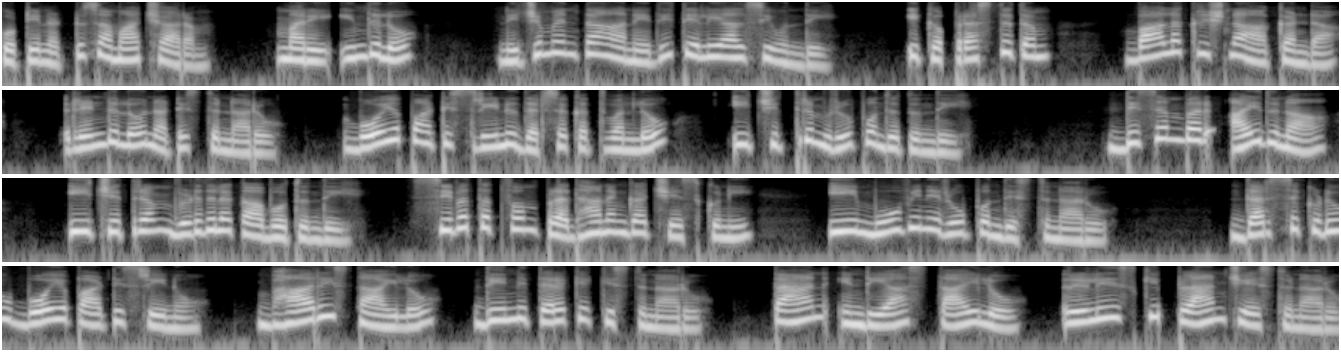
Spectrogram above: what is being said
కొట్టినట్టు సమాచారం. మరి ఇందులో నిజమెంత అనేది తెలియాల్సి ఉంది. ఇక ప్రస్తుతం బాలకృష్ణ అఖండ రెండులో నటిస్తున్నారు. బోయపాటి శ్రీను దర్శకత్వంలో ఈ చిత్రం రూపొందుతుంది. డిసెంబర్ ఐదున ఈ చిత్రం విడుదల కాబోతుంది. శివతత్వం ప్రధానంగా చేసుకుని ఈ మూవీని రూపొందిస్తున్నారు. దర్శకుడు బోయపాటి శ్రీను భారీ స్థాయిలో దీన్ని తెరకెక్కిస్తున్నారు. పాన్ ఇండియా స్థాయిలో రిలీజ్కి ప్లాన్ చేస్తున్నారు.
